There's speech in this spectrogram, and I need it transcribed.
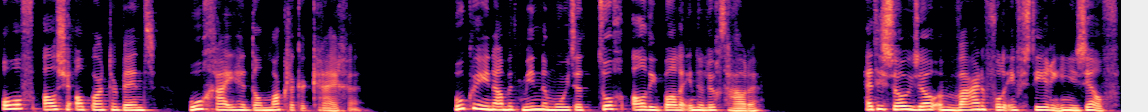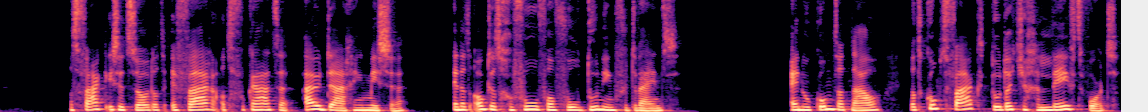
Of als je al partner bent, hoe ga je het dan makkelijker krijgen? Hoe kun je nou met minder moeite toch al die ballen in de lucht houden? Het is sowieso een waardevolle investering in jezelf. Want vaak is het zo dat ervaren advocaten uitdaging missen en dat ook dat gevoel van voldoening verdwijnt. En hoe komt dat nou? Dat komt vaak doordat je geleefd wordt.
